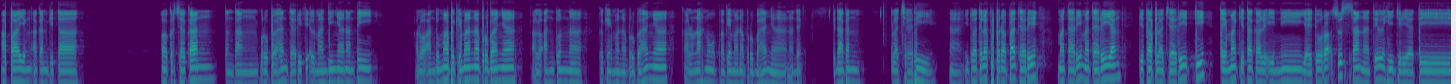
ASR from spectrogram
apa yang akan kita eh, kerjakan tentang perubahan dari fi'il madinya nanti. Kalau antuma bagaimana perubahannya kalau antuna bagaimana perubahannya kalau nahnu bagaimana perubahannya. Nanti kita akan pelajari. Nah, itu adalah beberapa dari materi-materi yang kita pelajari di tema kita kali ini yaitu Ra'sus Sanatil Hijriyati.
